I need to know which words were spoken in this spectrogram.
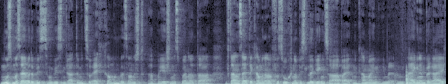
muss man selber da bis zu einem gewissen Grad damit zurechtkommen, weil sonst hat man eh schon das Burnout da. Auf der anderen Seite kann man dann auch versuchen, ein bisschen dagegen zu arbeiten. Kann man im, im eigenen Bereich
